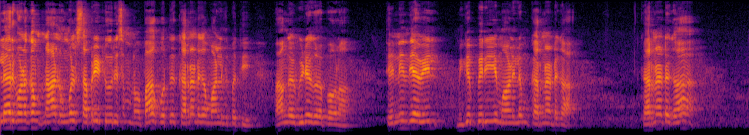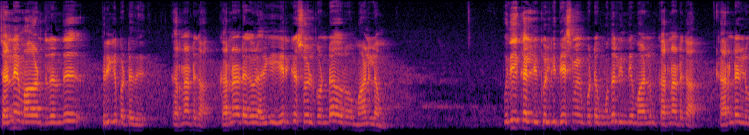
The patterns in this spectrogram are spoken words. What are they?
எல்லாருக்கும் வணக்கம். நான் உங்கள் சபரி டூரிசம். நம்ம பார்க்க போகிறது கர்நாடக மாநிலத்தை பற்றி வாங்க வீடியோக்களை போகலாம். தென்னிந்தியாவில் மிகப்பெரிய மாநிலம் கர்நாடகா. கர்நாடகா சென்னை மாகாணத்திலிருந்து பிரிக்கப்பட்டது கர்நாடகா. கர்நாடகாவில் அதிக இயற்கை சூழல் கொண்ட ஒரு மாநிலம். புதிய கல்விக் கொள்கை தேசமயப்பட்ட முதல் இந்திய மாநிலம் கர்நாடகா. கர்நாடகில்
